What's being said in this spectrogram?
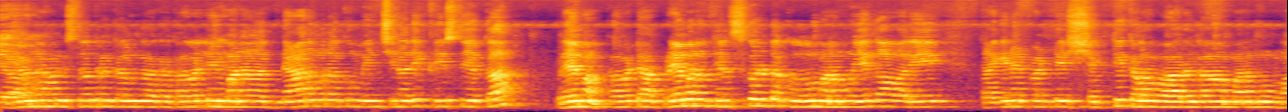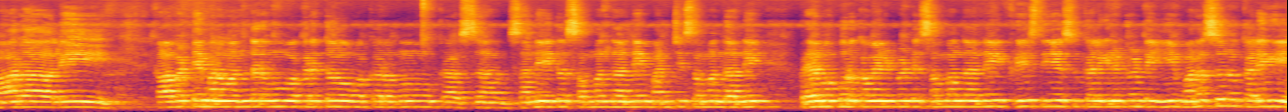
దేవుని స్తోత్రం కలుగుగాక. కాబట్టి మన జ్ఞానమునకు మించినది క్రీస్తు యొక్క ప్రేమ. కాబట్టి ఆ ప్రేమను తెలుసుకొనుటకు మనము ఏం కావాలి? తగినటువంటి శక్తి కలవారుగా మనము మారాలి. కాబట్టి మనం అందరము ఒకరితో ఒకరము సన్నిహిత సంబంధాన్ని మంచి సంబంధాన్ని ప్రేమపూర్వకమైనటువంటి సంబంధాన్ని క్రీస్తు యేసు కలిగినటువంటి ఈ మనస్సును కలిగి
